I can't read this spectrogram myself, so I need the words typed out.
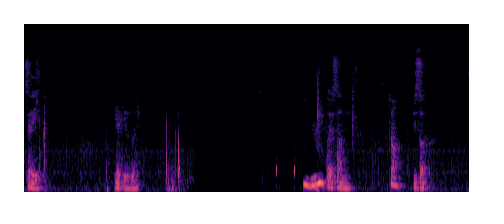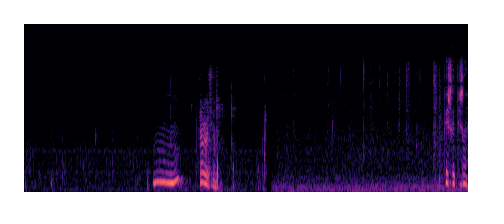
цей. Як його звати? Угу. Той самий. Хто? Пісок. М. Коротше. Пішли, пішли.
